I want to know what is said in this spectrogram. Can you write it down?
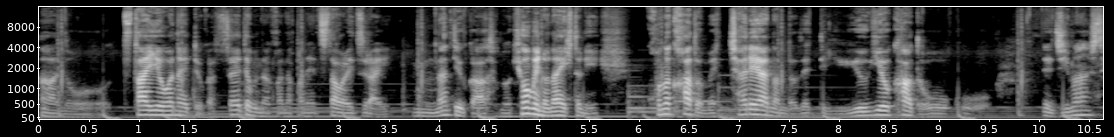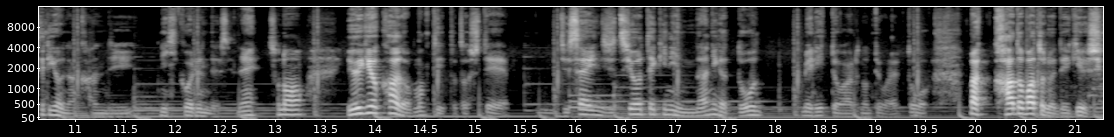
あ、あの、伝えようがないというか、伝えてもなかなかね、伝わりづらい。うん、なんていうか、その、興味のない人に、このカードめっちゃレアなんだぜっていう遊戯王カードを、こう、ね、自慢してるような感じに聞こえるんですよね。その、遊戯王カードを持っていったとして、実際に実用的に何がどうメリットがあるのって言われると、まあ、カードバトルできるし、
